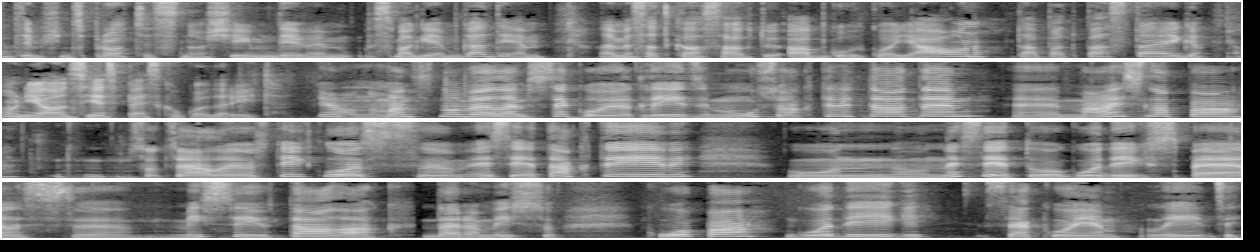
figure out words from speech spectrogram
atzimšanas process no šīm diviem smagiem gadiem, lai mēs atkal sāktu apgūt ko jaunu, tāpat pastaiga un jaunas iespējas kaut ko darīt. Jā, nu, mans novēlējums, sekojot līdzi mūsu aktivitātēm, e, mājaslapā, sociālajos tīklos, e, esiet aktīvi un, un nesiet to godīgas spēles e, misiju tālāk. Daram visu kopā, godīgi, sekojam līdzi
